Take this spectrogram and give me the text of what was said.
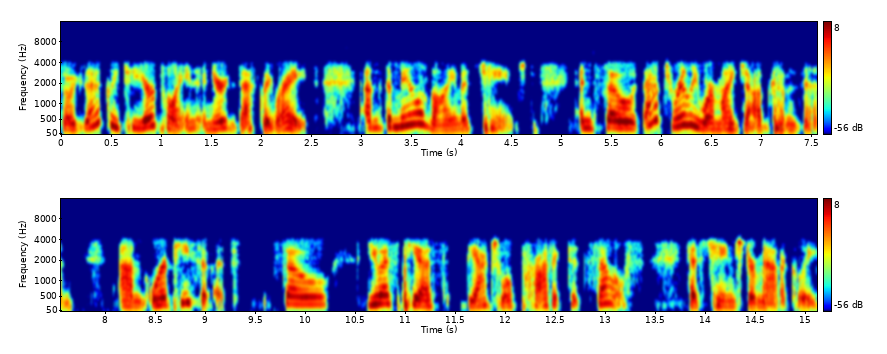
So, exactly to your point, and you're exactly right, um, the mail volume has changed. And so that's really where my job comes in, um, or a piece of it. So, USPS, the actual product itself, has changed dramatically.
